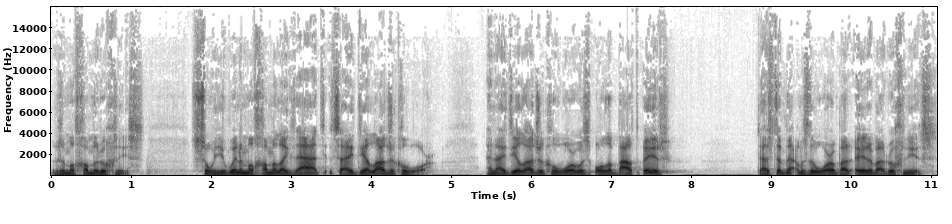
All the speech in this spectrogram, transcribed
It was a Mulchama Ruchnis. So when you win a Mulchama like that, it's an ideological war. An ideological war was all about Ir. That's the, that was the war about Ir, about Ruchnias.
